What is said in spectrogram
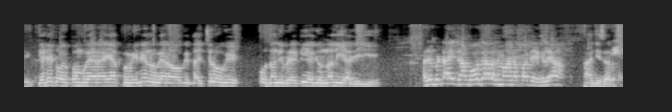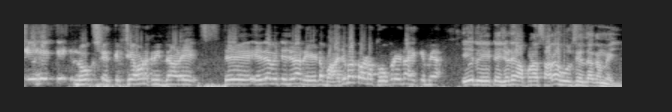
ਜਿਹੜੇ ਟੋਏ ਪੰਪ ਵਗੈਰਾ ਜਾਂ ਪਵੇਲੀਅਨ ਵਗੈਰਾ ਹੋ ਗਏ ਕਲਚਰ ਹੋ ਗਏ ਉਦਾਂ ਦੀ ਵੈਰਾਈਟੀ ਆ ਗਈ ਉਹਨਾਂ ਲਈ ਆ ਗਈ ਜੀ। ਅੱਛਾ ਬੇਟਾ ਇਹ ਬਹੁਤ ਸਾਰਾ ਸਮਾਨ ਆਪਾਂ ਦੇਖ ਲਿਆ। ਹਾਂਜੀ ਸਰ ਇਹ ਲੋਕ ਕਿੱਥੇ ਆਉਣ ਖਰੀਦਣ ਵਾਲੇ? ਤੇ ਇਹਦੇ ਵਿੱਚ ਜਿਹੜਾ ਰੇਟ ਵਾਜਬਾ ਤੁਹਾਡਾ ਥੋਕ ਰੇਟ ਆ ਇਹ ਕਿਵੇਂ ਆ? ਇਹ ਰੇਟ ਹੈ ਜਿਹੜਾ ਆਪਣਾ ਸਾਰਾ ਹੋਲਸੇਲ ਦਾ ਕੰਮ ਹੈ ਜੀ।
